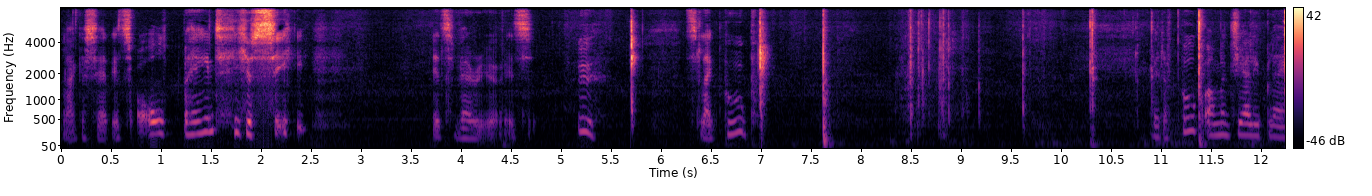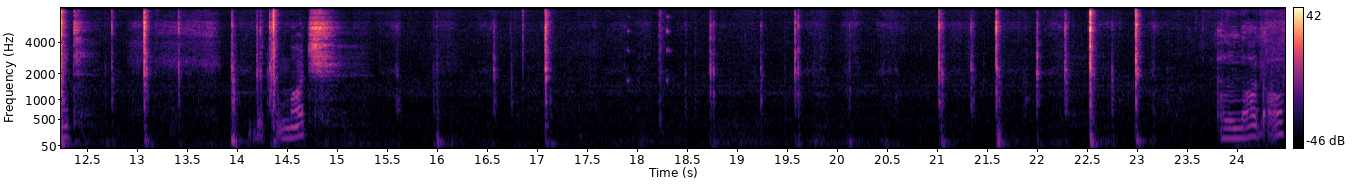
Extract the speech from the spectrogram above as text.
Like I said, it's old paint, you see. It's very, it's, it's like poop. Bit of poop on my gelli plate. A bit too much. A lot of.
